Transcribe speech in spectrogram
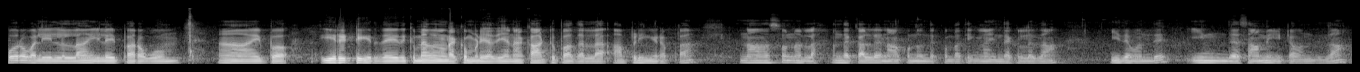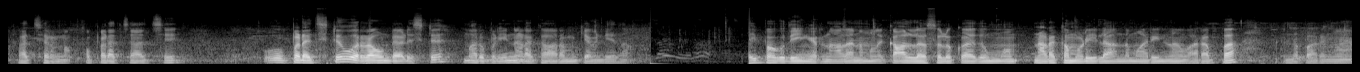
போகிற வழியிலெல்லாம் இலைப்பறவும் இப்போ இருட்டிடுது இதுக்கு மேலே நடக்க முடியாது ஏன்னா காட்டுப்பாதல்ல அப்படிங்கிறப்ப நான் சொன்னேன்ல அந்த கல் நான் கொண்டு வந்திருக்கேன் பார்த்தீங்களா இந்த கல் தான். இதை வந்து இந்த சாமிகிட்ட வந்து தான் வச்சிடணும். ஒப்படைச்சாச்சு. ஒப்படைச்சிட்டு ஒரு ரவுண்ட் அடிச்சுட்டு மறுபடியும் நடக்க ஆரம்பிக்க வேண்டியதுதான். கைப்பகுதிங்கிறனால நம்மளுக்கு காலில் சுழுக்கம் எதுவும் நடக்க முடியல அந்த மாதிரிலாம் வரப்போ இந்த பாருங்களேன்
